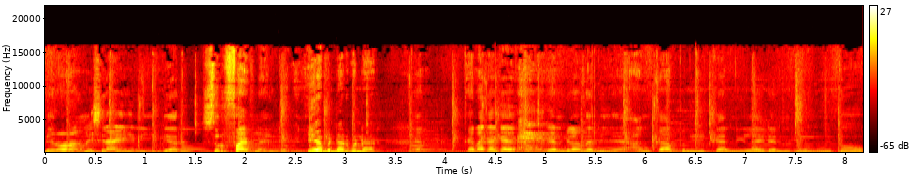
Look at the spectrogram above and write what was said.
Biar orang ini istilahnya ini biar survive lah hidupnya. Iya benar benar karena kan kayak kalian bilang tadi ya angka pendidikan nilai dan ilmu itu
